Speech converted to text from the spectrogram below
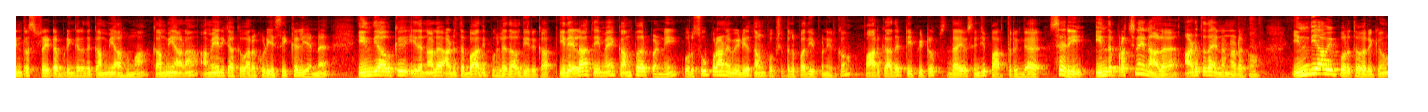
இன்ட்ரெஸ்ட் ரேட் அப்படிங்கிறது கம்மியாகுமா? கம்மியானால் அமெரிக்காவுக்கு வரக்கூடிய சிக்கல் என்ன? இந்தியாவுக்கு இதனால் அடுத்த பாதிப்புகள் ஏதாவது இருக்கா? இது எல்லாத்தையுமே கம்பேர் பண்ணி ஒரு சூப்பரான வீடியோ தமிழ் பட்சத்தில் பதிவு பண்ணியிருக்கோம். பார்க்காத டிபி ட்ரூப்ஸ் தயவு செஞ்சு பார்த்துருங்க. சரி இந்த பிரச்சனையினால் அடுத்ததாக என்ன நடக்கும்? இந்தியாவை பொறுத்த வரைக்கும்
